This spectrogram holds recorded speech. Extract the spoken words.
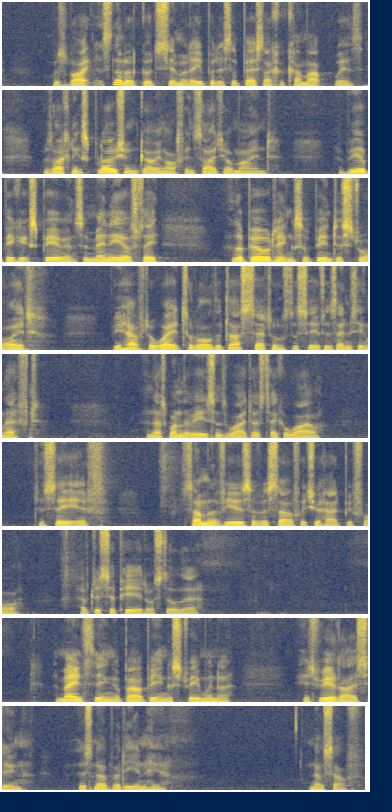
was like, it's not a good simile, but it's the best I could come up with It was like an explosion going off inside your mind. A real big experience, and many of the the buildings have been destroyed. We have to wait till all the dust settles to see if there's anything left. And that's one of the reasons why it does take a while to see if some of the views of a self which you had before have disappeared or still there. The main thing about being a stream winner is realizing there's nobody in here, no self.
